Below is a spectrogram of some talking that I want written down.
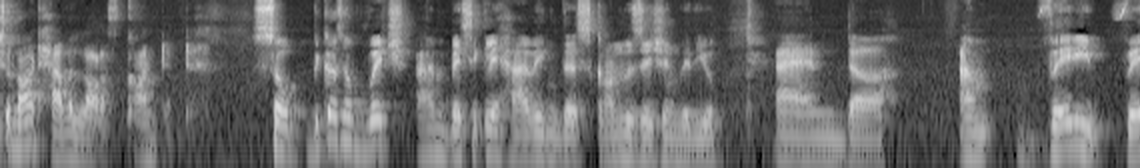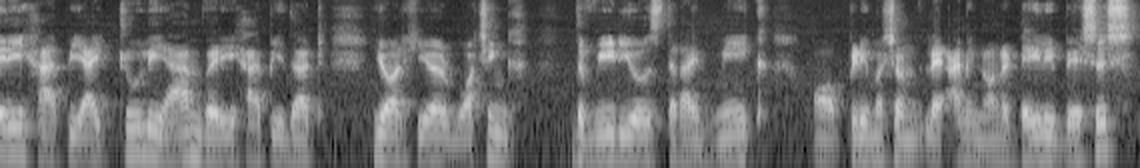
do not have a lot of content. So because of which I'm basically having this conversation with you, and. Uh, I'm very, very happy. I truly am very happy that you're here watching the videos that I make or pretty much on like I mean on a daily basis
